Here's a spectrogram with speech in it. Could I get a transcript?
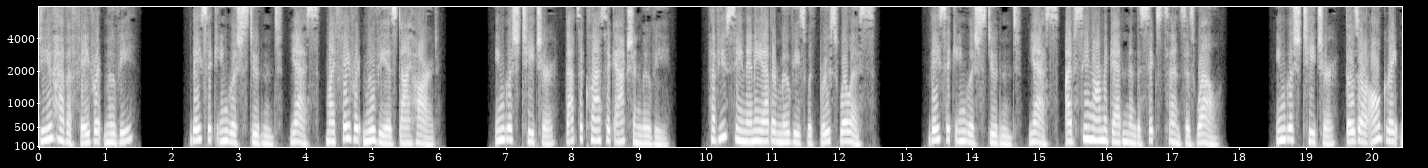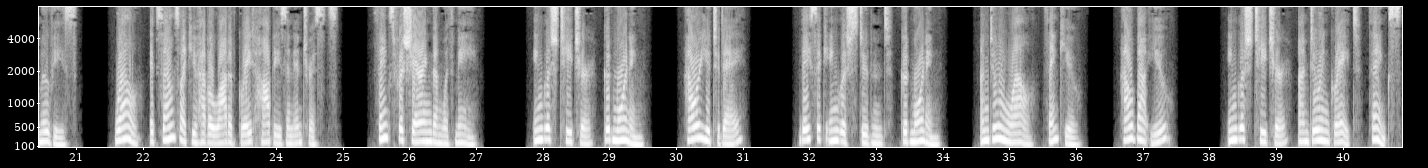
Do you have a favorite movie? Basic English student, yes, my favorite movie is Die Hard. English teacher, that's a classic action movie. Have you seen any other movies with Bruce Willis? Basic English student, yes, I've seen Armageddon and The Sixth Sense as well. English teacher, those are all great movies. Well, it sounds like you have a lot of great hobbies and interests. Thanks for sharing them with me. English teacher, good morning. How are you today? Basic English student, good morning. I'm doing well, thank you. How about you? English teacher, I'm doing great, thanks.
